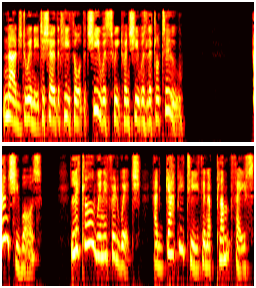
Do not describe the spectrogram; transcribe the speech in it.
nudged Winnie to show that he thought that she was sweet when she was little too. And she was. Little Winifred Witch had gappy teeth in a plump face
